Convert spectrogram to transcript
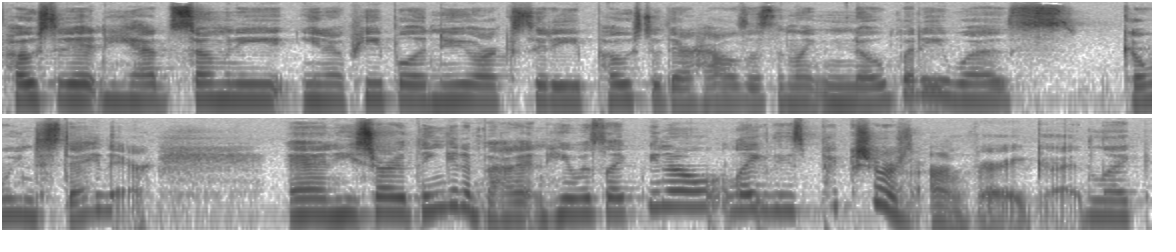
posted it and he had so many, you know, people in New York City posted their houses and like nobody was going to stay there. And he started thinking about it and he was like, you know, like these pictures aren't very good. Like,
